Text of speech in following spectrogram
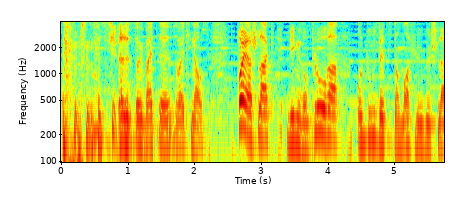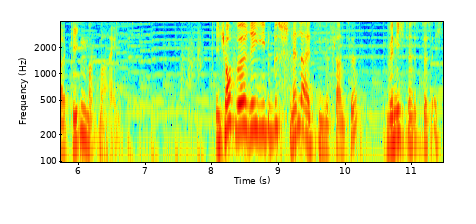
das zieht alles so weit, äh, so weit hinaus. Feuerschlag gegen Sonflora und du setzt nochmal Flügelschlag gegen Magma ein. Ich hoffe, Regi, du bist schneller als diese Pflanze. Wenn nicht, dann ist das echt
